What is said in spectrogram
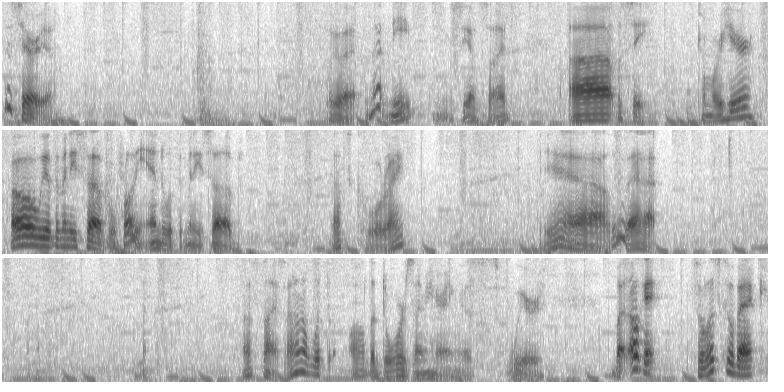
this area. Look at that. Isn't that neat? You can see outside. Uh, let's see. Come over here. Oh, we have the mini sub. We'll probably end with the mini sub. That's cool, right? Yeah, look at that. That's nice. I don't know what the, all the doors I'm hearing is. Weird. But okay, so let's go back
